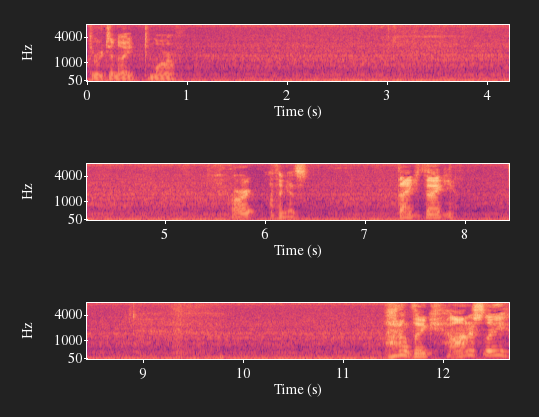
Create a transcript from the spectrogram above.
through tonight, tomorrow. All right, I think that's. Thank you, thank you. I don't think, honestly,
